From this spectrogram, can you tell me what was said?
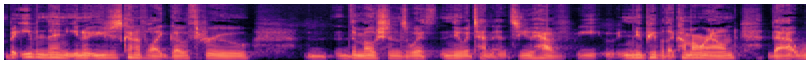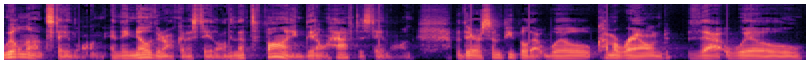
but even then, you know, you just kind of like go through the motions with new attendants. You have new people that come around that will not stay long, and they know they're not going to stay long, and that's fine. They don't have to stay long. But there are some people that will come around that will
